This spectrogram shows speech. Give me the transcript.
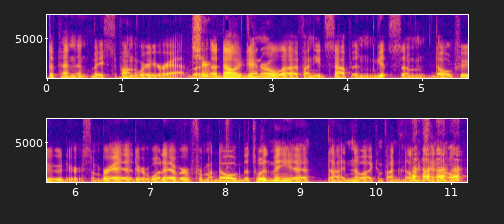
dependent based upon where you're at. But Sure. a Dollar General, uh, if I need to stop and get some dog food or some bread or whatever for my dog that's with me, uh, I know I can find a Dollar General.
